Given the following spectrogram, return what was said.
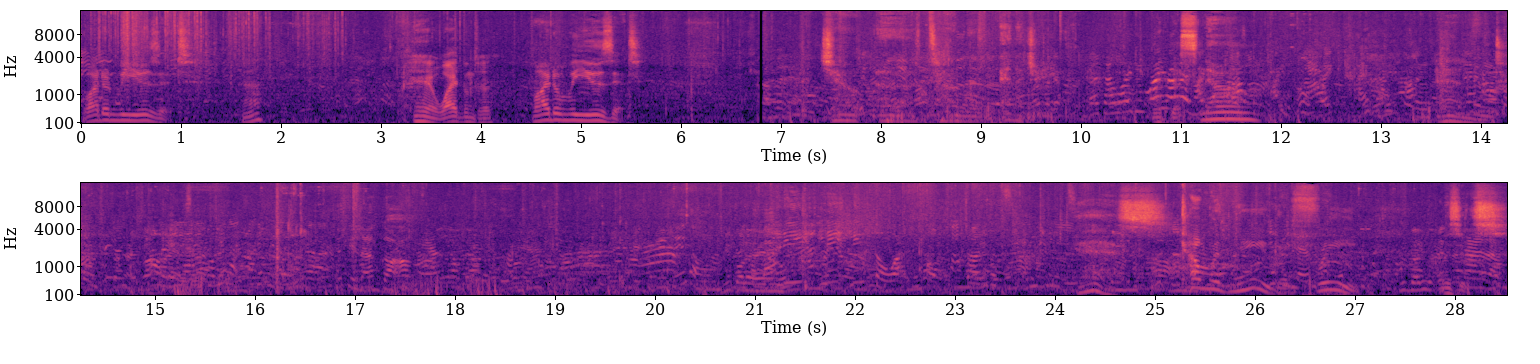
Why don't we use it? Huh? Why don't I? Why don't we use it? Geothermal uh, energy. With the snow and Yes. Come with me, you get free visits.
